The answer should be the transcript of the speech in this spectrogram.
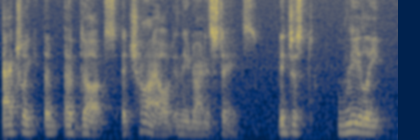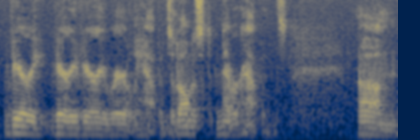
actually abducts a child in the United States. It just really very, very, very rarely happens. It almost never happens. Um,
